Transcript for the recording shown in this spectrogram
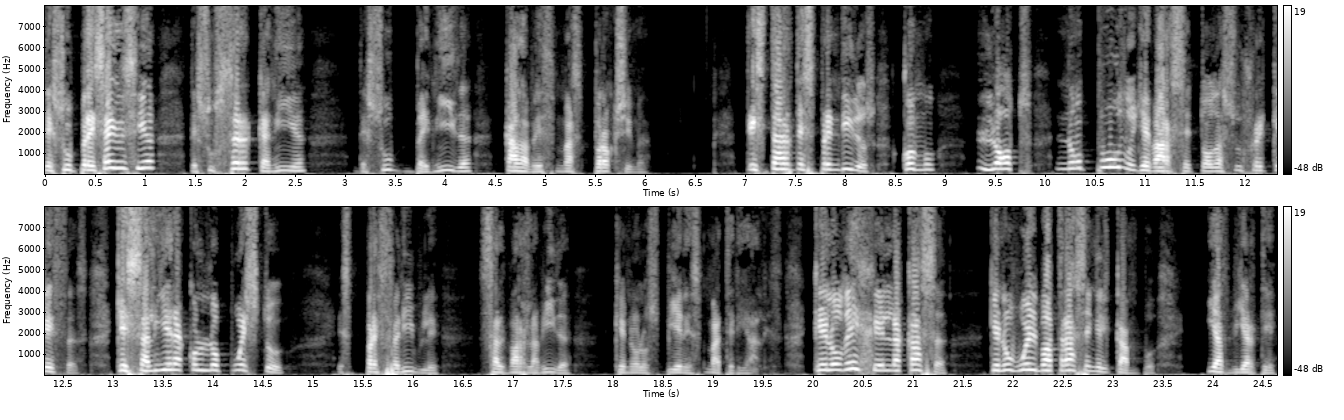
de su presencia, de su cercanía, de su venida cada vez más próxima. Estar desprendidos como Lot no pudo llevarse todas sus riquezas, que saliera con lo puesto. Es preferible salvar la vida que no los bienes materiales. Que lo deje en la casa, que no vuelva atrás en el campo. Y advierte,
